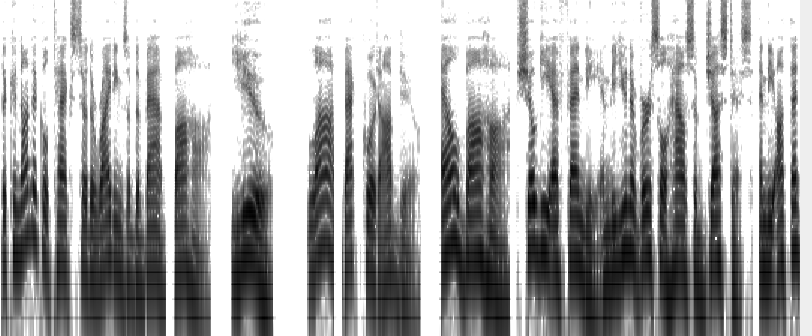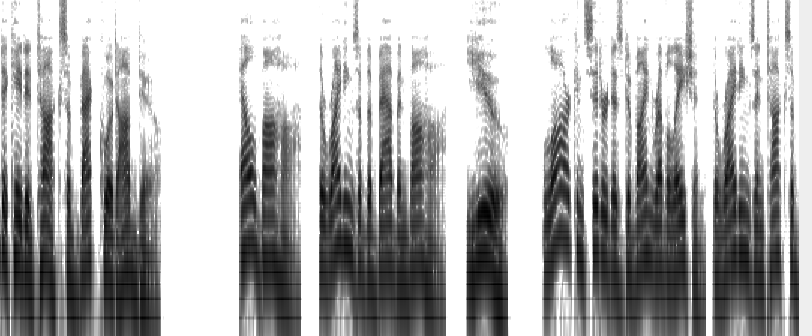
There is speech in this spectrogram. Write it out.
The canonical texts are the writings of the Bab, Baha, U, La, Abdu, El Baha, Shoghi Effendi and the Universal House of Justice, and the authenticated talks of Abdu, El Baha. The writings of the Bab and Baha, U, Law are considered as divine revelation, the writings and talks of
